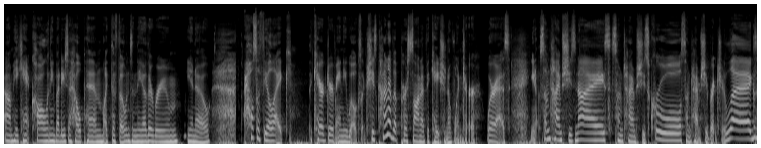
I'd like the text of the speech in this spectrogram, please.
Um, he can't call anybody to help him, like the phone's in the other room, you know. I also feel like the character of Annie Wilkes, like she's kind of a personification of winter. Whereas, you know, sometimes she's nice, sometimes she's cruel, sometimes she breaks your legs.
